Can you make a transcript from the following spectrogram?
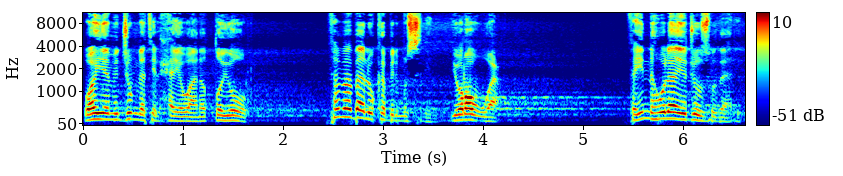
وهي من جملة الحيوان الطيور. فما بالك بالمسلم؟ يروع. فإنه لا يجوز ذلك.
